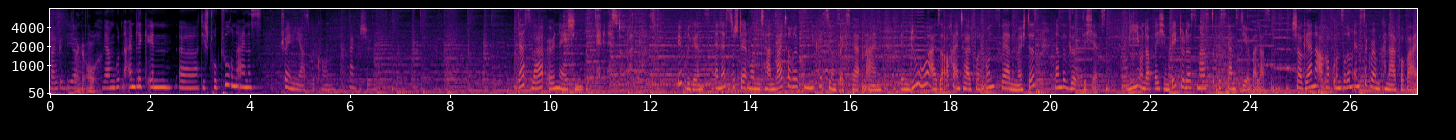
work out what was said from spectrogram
Danke dir. Danke auch. Wir haben einen guten Einblick in äh, die Strukturen eines Trainee-Jahrs bekommen. Dankeschön. Das war Earn Nation, der Ernesto Podcast. Übrigens, Ernesto stellt momentan weitere Kommunikationsexperten ein. Wenn du also auch ein Teil von uns werden möchtest, dann bewirb dich jetzt. Wie und auf welchem Weg du das machst, ist ganz dir überlassen. Schau gerne auch auf unserem Instagram-Kanal vorbei.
